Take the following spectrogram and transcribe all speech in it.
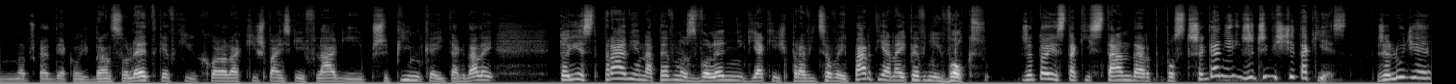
na przykład jakąś bransoletkę w kolorach hiszpańskiej flagi, przypinkę i tak dalej, to jest prawie na pewno zwolennik jakiejś prawicowej partii, a najpewniej Voxu. Że to jest taki standard postrzegania i rzeczywiście tak jest. Że ludzie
